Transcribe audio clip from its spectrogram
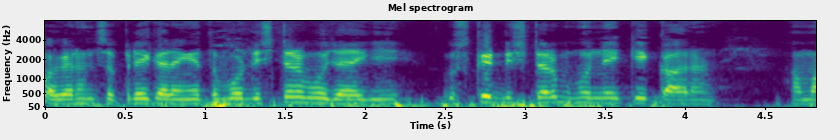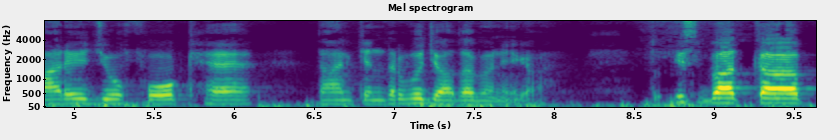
अगर हम स्प्रे करेंगे तो वो डिस्टर्ब हो जाएगी। उसके डिस्टर्ब होने के कारण हमारे जो फोक है, धान के अंदर वो ज़्यादा बनेगा। तो इस बात का आप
